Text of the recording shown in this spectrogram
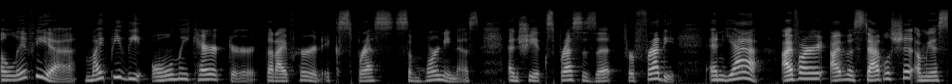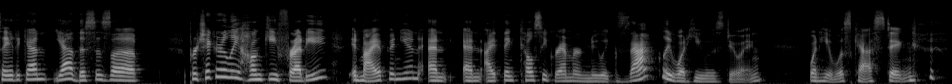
Olivia might be the only character that I've heard express some horniness and she expresses it for Freddie. And yeah, I've already I've established it. I'm going to say it again. Yeah, this is a particularly hunky Freddie in my opinion and and I think Kelsey Grammer knew exactly what he was doing when he was casting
